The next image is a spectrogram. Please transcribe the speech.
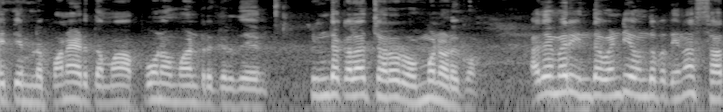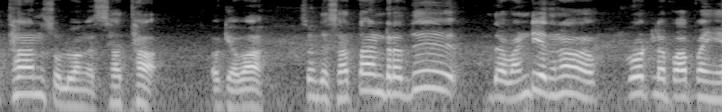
ஏடிஎம்மில் பணம் எடுத்தோமா போனோமான்னு இருக்கிறது. ஸோ இந்த கலாச்சாரம் ரொம்ப நடக்கும். அதே மாதிரி இந்த வண்டியை வந்து பார்த்திங்கன்னா சதான்னு சொல்லுவாங்க சதா ஓகேவா ஸோ இந்த சத்தான்றது இந்த வண்டி எதுனா ரோட்டில் பார்ப்பாங்க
